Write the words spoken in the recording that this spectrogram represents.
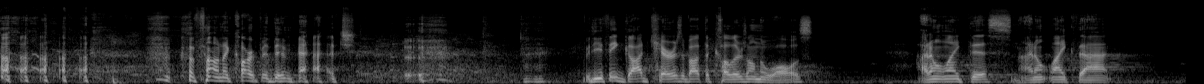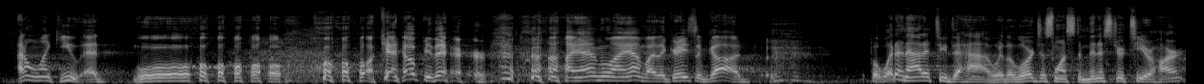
I found a carpet that match. But do you think God cares about the colors on the walls? I don't like this, and I don't like that. I don't like you, Ed. Whoa, I can't help you there. I am who I am by the grace of God. But what an attitude to have where the Lord just wants to minister to your heart.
